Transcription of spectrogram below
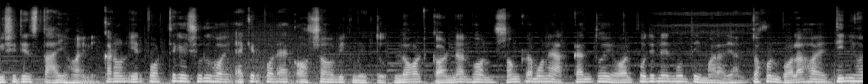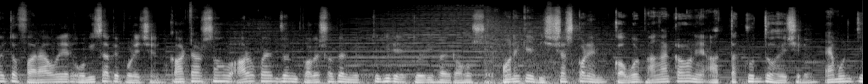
বেশি দিন স্থায়ী হয়নি, কারণ এরপর থেকেই শুরু হয় একের পর এক অস্বাভাবিক মৃত্যু। লর্ড কার্নারভন সংক্রমণে আক্রান্ত হয়ে অল্প দিনের মধ্যেই মারা যান। তখন বলা হয়, তিনি হয়তো ফারাওয়ের অভিশাপে পড়েছেন। কার্টার সহ আরও কয়েকজন গবেষকের মৃত্যু ঘিরে তৈরি হয় রহস্য। অনেকেই বিশ্বাস করেন কবর ভাঙার কারণে আত্মা ক্রুদ্ধ হয়েছিল। এমনকি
